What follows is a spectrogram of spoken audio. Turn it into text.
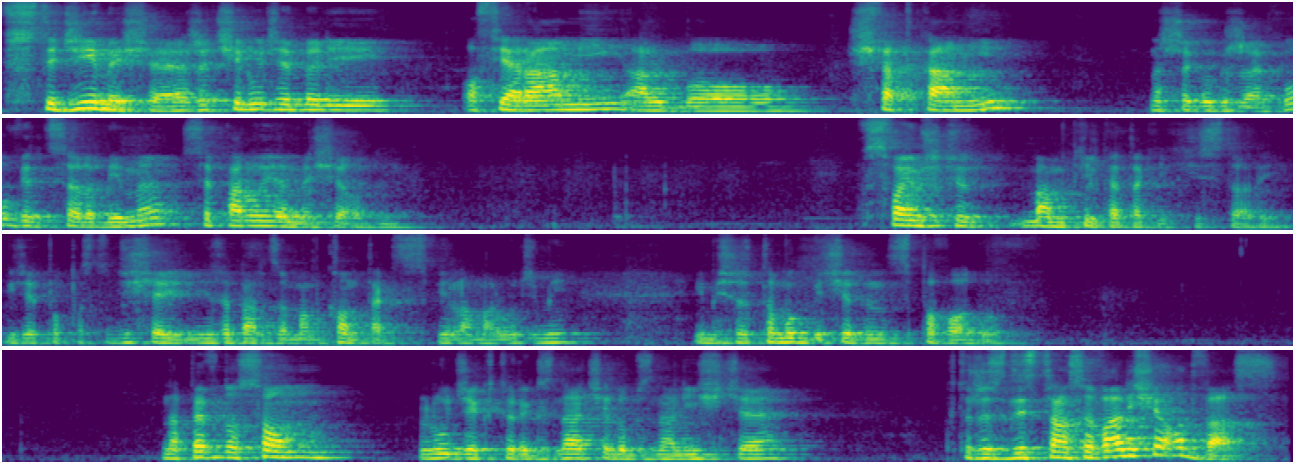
Wstydzimy się, że ci ludzie byli ofiarami albo świadkami naszego grzechu, więc co robimy? Separujemy się od nich. W swoim życiu mam kilka takich historii, gdzie po prostu dzisiaj nie za bardzo mam kontakt z wieloma ludźmi i myślę, że to mógł być jeden z powodów. Na pewno są ludzie, których znacie lub znaliście, którzy zdystansowali się od Was,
